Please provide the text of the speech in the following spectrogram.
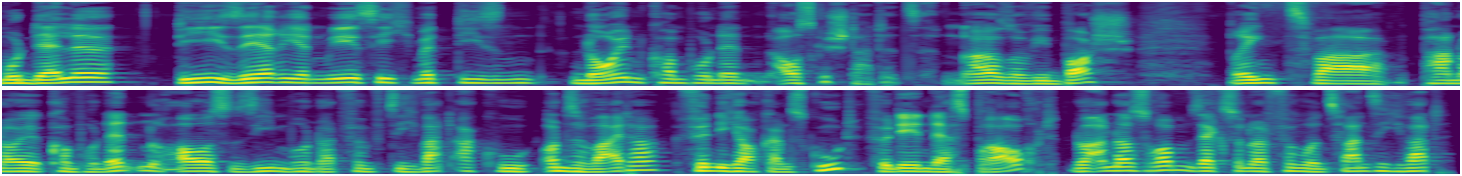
Modelle, die serienmäßig mit diesen neuen Komponenten ausgestattet sind. Also wie Bosch bringt zwar ein paar neue Komponenten raus, 750 Watt Akku und so weiter. Finde ich auch ganz gut für den, der es braucht. Nur andersrum, 625 Watt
